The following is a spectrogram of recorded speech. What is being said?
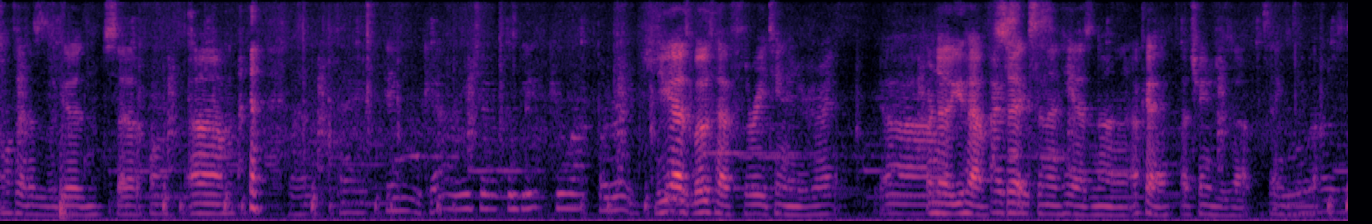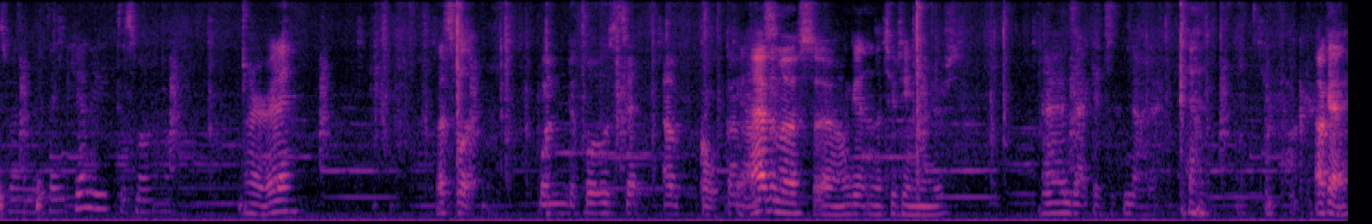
don't think this is a good setup for me. Um, Well, they encourage a complete cooperation. you guys both have three teenagers, right? Uh, Or no, you have have six, six. and then he has none. Okay, that changes up things a little bit. Roses think you need to smile. All right, ready? Let's flip. Wonderful set of coconuts. Okay, I have the most, so I'm getting the two teenagers. And that gets nada. You fucker. Okay.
